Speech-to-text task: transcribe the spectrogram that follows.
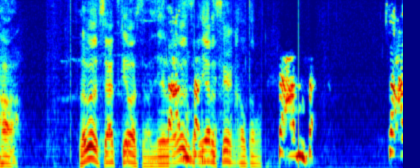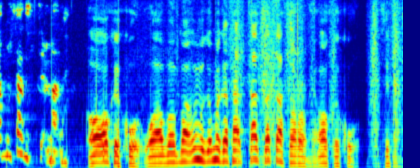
ha labada saacad keebaa isticmaashay labada saacad yaan iskaga khaldama saacad musa saacad musaan isticmaalay okay cool. waa ma- ma- imika imika taas taas taas taas horanay okay cool. si fiican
